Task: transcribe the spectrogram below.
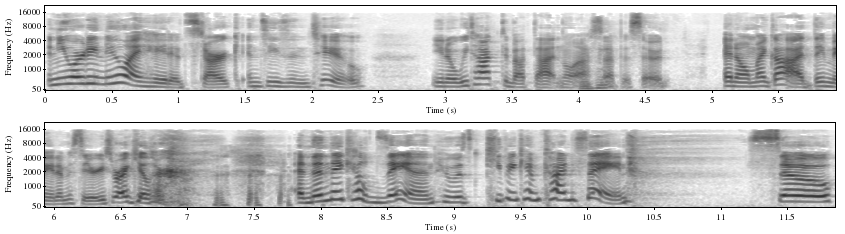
And you already knew I hated Stark in season 2. You know, we talked about that in the last mm-hmm. episode. And oh my god, they made him a series regular. and then they killed Zhaan, who was keeping him kind of sane. So,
